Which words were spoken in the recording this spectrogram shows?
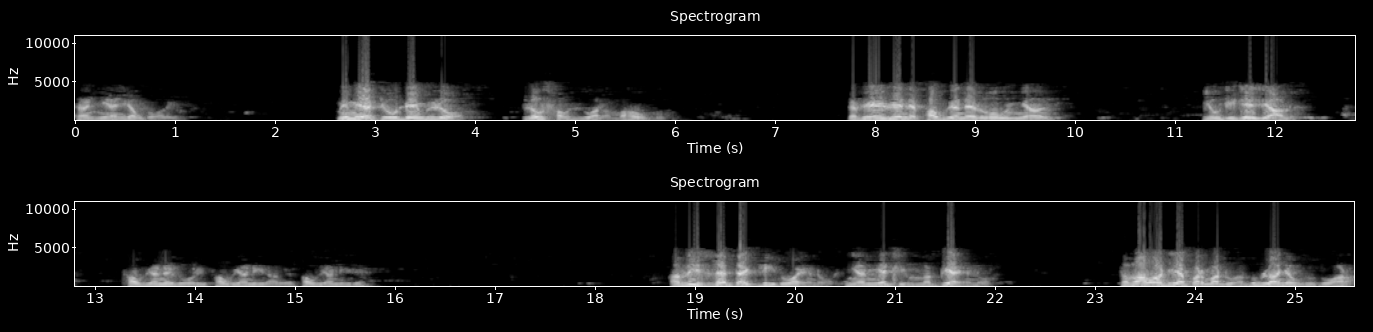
ဒါဉာဏ်ရောက်တော့လေမိမိကကြိုတင်ပြီးတော့လှုပ်ဆောင်ယူရတာမဟုတ်ဘူးတပြေးပြေးနဲ့ဖောက်ပြန်တဲ့သဘောကိုဉာဏ်ယုံကြည်ချက်ရလို့ဖောက်ပြန်တဲ့လိုတွေဖောက်ပြန်နေတာပဲဖောက်ပြန်နေတယ်အသိဇက်တိုက်သိသွားရင်တော့ဉာဏ်မျက်ခြေမပြတ်ရင်တော့ သဘာဝတရားပရမတ်တို့ကသူ့လမ်းကြောင်းသူသွားတာ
